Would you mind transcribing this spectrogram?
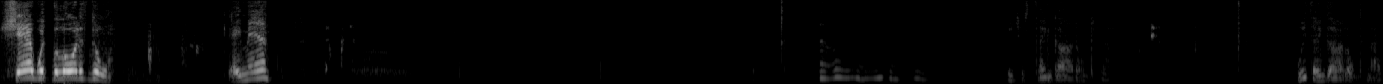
share what the Lord is doing. Amen. We just thank God on tonight. We thank God on tonight.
